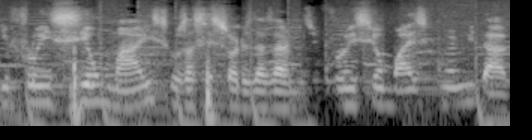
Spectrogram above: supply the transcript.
influenciam mais, os acessórios das armas influenciam mais que o MW.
